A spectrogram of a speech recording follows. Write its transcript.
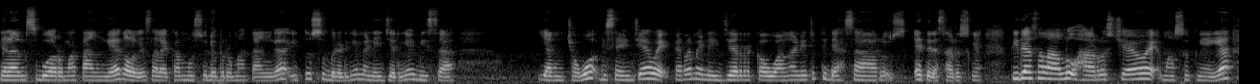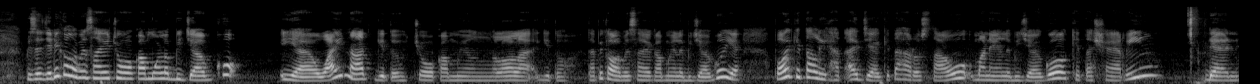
dalam sebuah rumah tangga kalau misalnya kamu sudah berumah tangga itu sebenarnya manajernya bisa yang cowok bisa yang cewek karena manajer keuangan itu tidak seharus eh tidak seharusnya tidak selalu harus cewek maksudnya ya bisa jadi kalau misalnya cowok kamu lebih jago iya why not gitu cowok kamu yang ngelola gitu. Tapi kalau misalnya kamu yang lebih jago ya pokoknya kita lihat aja kita harus tahu mana yang lebih jago kita sharing dan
